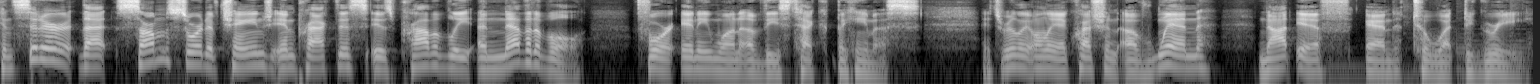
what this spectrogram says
consider that some sort of change in practice is probably inevitable for any one of these tech behemoths. It's really only a question of when, not if, and to what degree.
